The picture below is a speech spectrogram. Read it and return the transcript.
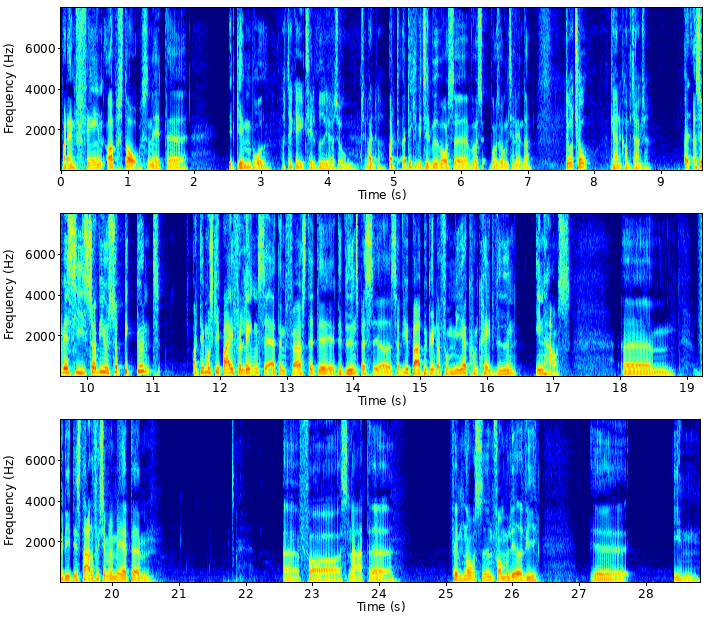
hvordan fan opstår sådan et, uh, et gennembrud. Og det kan I tilbyde jeres unge talenter. Og, og, og det kan vi tilbyde vores, uh, vores, vores unge talenter. Det var to kernekompetencer. Og, og så vil jeg sige, så er vi jo så begyndt, og det er måske bare i forlængelse af den første, det, det vidensbaserede, så er vi jo bare begyndt at få mere konkret viden in-house. Øhm, fordi det startede for eksempel med, at øhm, øh, for snart øh, 15 år siden formulerede vi øh, en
